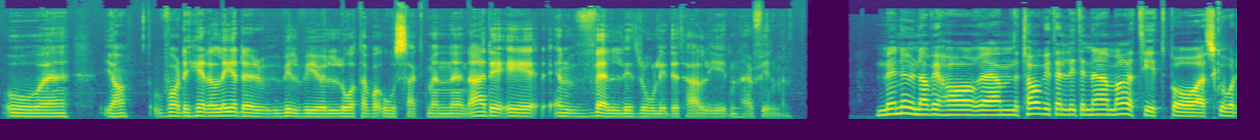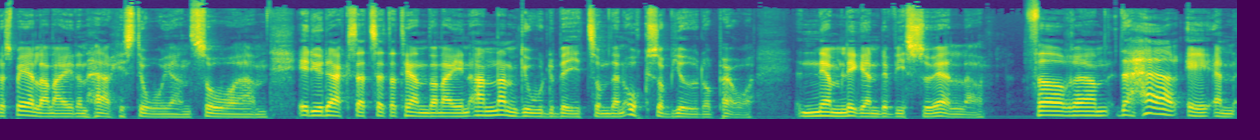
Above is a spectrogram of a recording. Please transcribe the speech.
Och eh, ja, var det hela leder vill vi ju låta vara osagt. Men eh, nej, det är en väldigt rolig detalj i den här filmen. Men nu när vi har um, tagit en lite närmare titt på skådespelarna i den här historien så um, är det ju dags att sätta tänderna i en annan god bit som den också bjuder på. Nämligen det visuella. För um, det här är en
